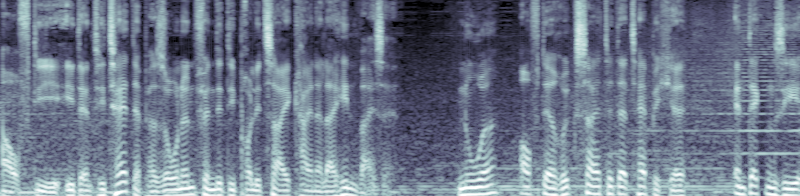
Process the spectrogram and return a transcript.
Auf die Identität der Personen findet die Polizei keinerlei Hinweise. Nur auf der Rückseite der Teppiche entdecken sie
